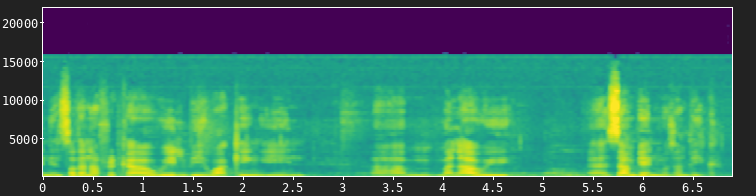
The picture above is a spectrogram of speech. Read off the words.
and in Southern Africa, we'll be working in um, Malawi, uh, Zambia, and Mozambique.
